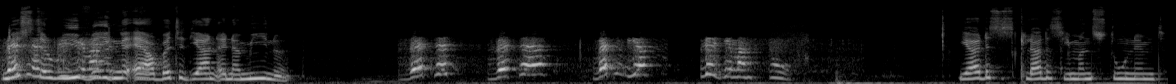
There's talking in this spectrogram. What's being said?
Mystery wegen er arbeitet ja an einer Mine. Wettet, wette, wetten wir, spielt jemand zu. Ja, das ist klar, dass jemand Stu nimmt.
